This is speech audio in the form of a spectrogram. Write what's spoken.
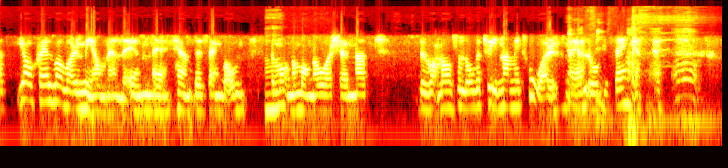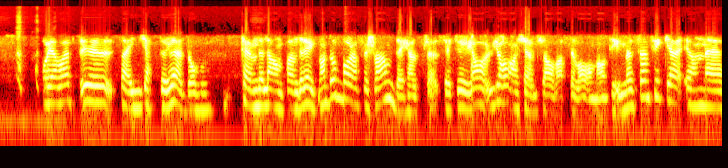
att jag själv har varit med om en, en eh, händelse en gång för många, många år sedan att det var någon som låg och tvinnade mitt hår när jag låg i sängen. Och jag var eh, så här, jätterädd och tände lampan direkt, men då bara försvann det helt plötsligt. Jag, jag har en känsla av att det var någonting. Men sen fick jag en, eh,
